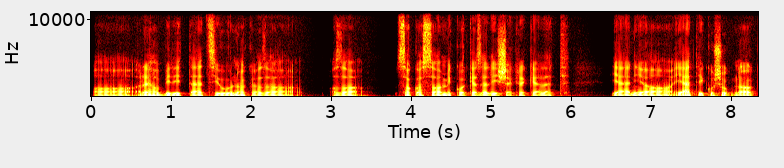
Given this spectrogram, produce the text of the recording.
a rehabilitációnak az a, az a szakasza, amikor kezelésekre kellett járni a játékosoknak,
